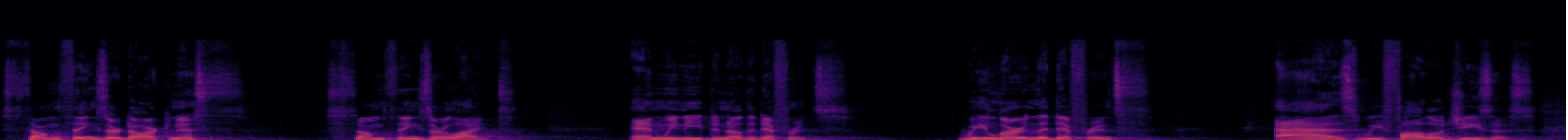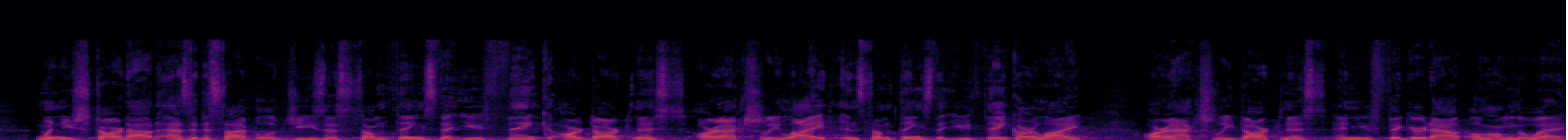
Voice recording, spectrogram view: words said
Some things are darkness, some things are light, and we need to know the difference. We learn the difference as we follow Jesus. When you start out as a disciple of Jesus, some things that you think are darkness are actually light, and some things that you think are light are actually darkness, and you figure it out along the way.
